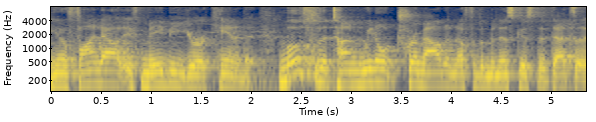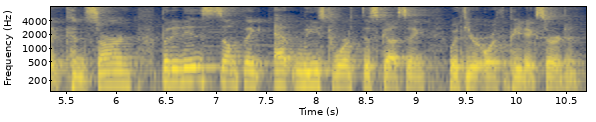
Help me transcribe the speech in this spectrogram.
You know, find out if maybe you're a candidate. Most of the time, we don't trim out enough of the meniscus that that's a concern, but it is something at least worth discussing with your orthopedic surgeon.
